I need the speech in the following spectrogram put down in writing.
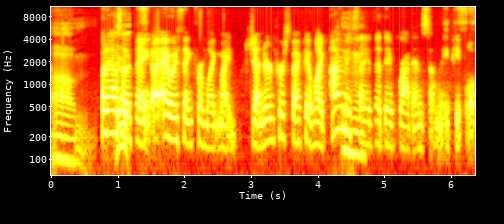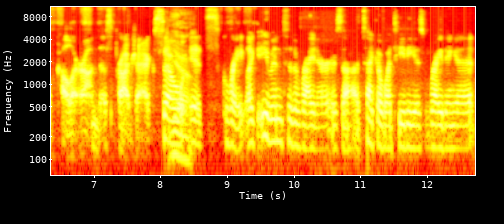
Um, But I also It- think I I always think from like my gendered perspective, like I'm Mhm. excited that they've brought in so many people of color on this project. So Yeah. it's great. Like even to the writers, uh, Taika Waititi is writing it.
